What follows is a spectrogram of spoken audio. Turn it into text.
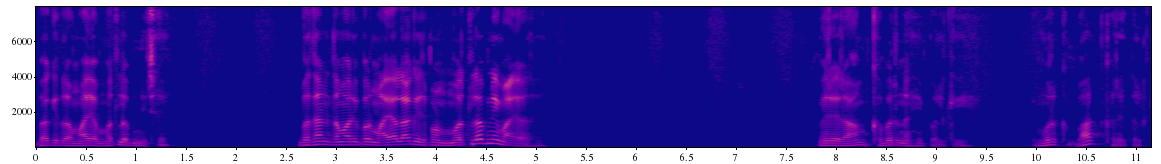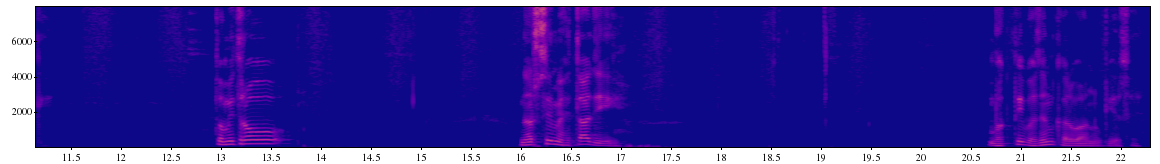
બાકી તો આ માયા મતલબની છે. બધાને તમારી પર માયા લાગે છે, પણ મતલબની માયા છે. મેરે રામ ખબર નહીં પલકી, મૂર્ખ વાત કરે કલકી. તો મિત્રો, નરસિંહ મહેતાજી ભક્તિ ભજન કરવાનું કહે છે.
